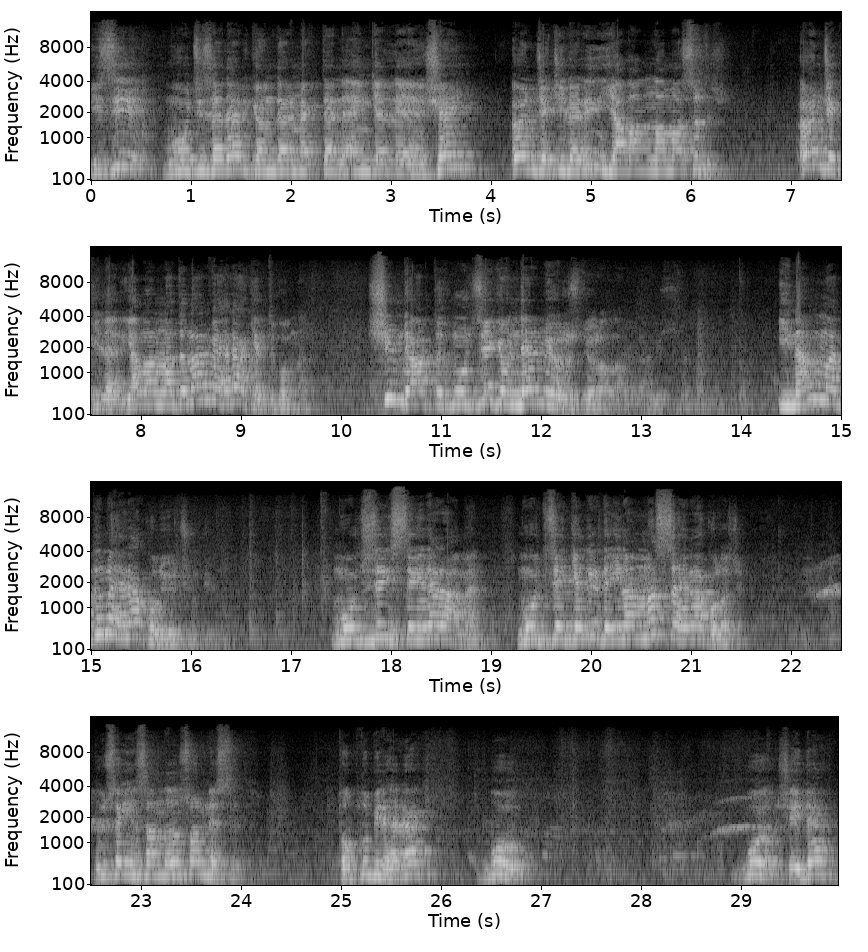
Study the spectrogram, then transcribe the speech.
Bizi mucizeler göndermekten engelleyen şey öncekilerin yalanlamasıdır. Öncekiler yalanladılar ve helak ettik onları. Şimdi artık mucize göndermiyoruz diyor Allah. İnanmadı mı helak oluyor çünkü. Mucize isteğine rağmen mucize gelir de inanmazsa helak olacak. Bu ise insanlığın son neslidir. Toplu bir helak bu bu şeyde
